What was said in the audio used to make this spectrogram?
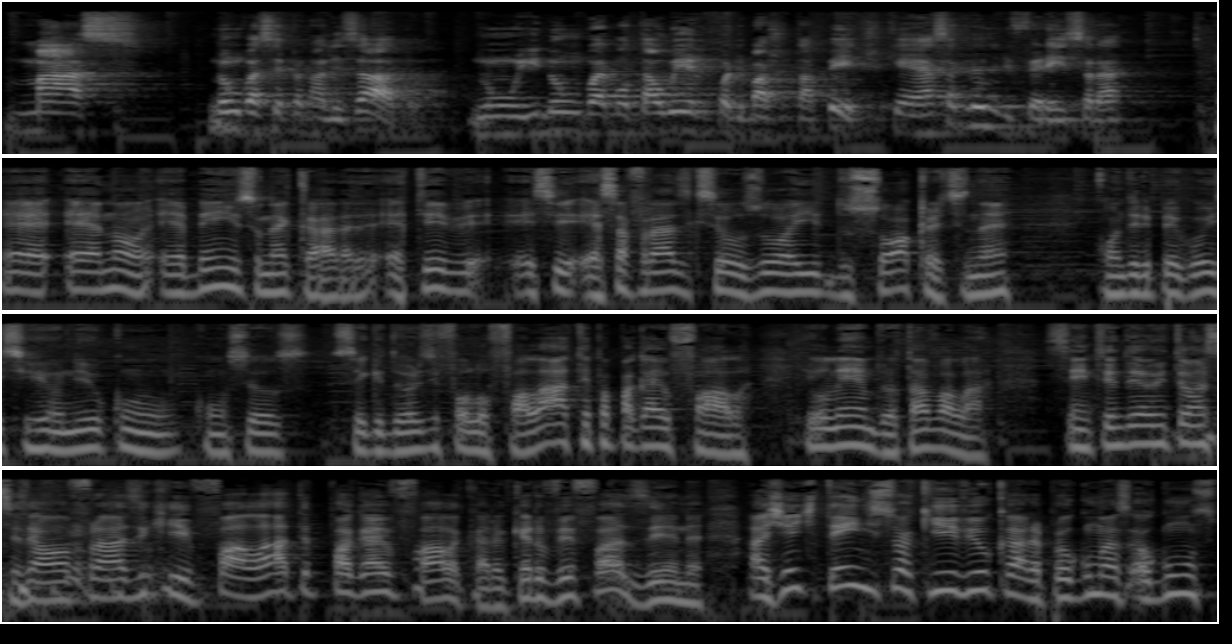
mas não vai ser penalizado não, e não vai botar o erro por debaixo do tapete, que é essa a grande diferença, né? É, é, não, é bem isso, né, cara? É, teve esse, essa frase que você usou aí do Sócrates, né? Quando ele pegou e se reuniu com, com seus seguidores e falou: Falar até papagaio fala. Eu lembro, eu tava lá. Você entendeu? Então, assim, é uma frase que falar até papagaio fala, cara. Eu quero ver fazer, né? A gente tem disso aqui, viu, cara? Para algumas alguns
